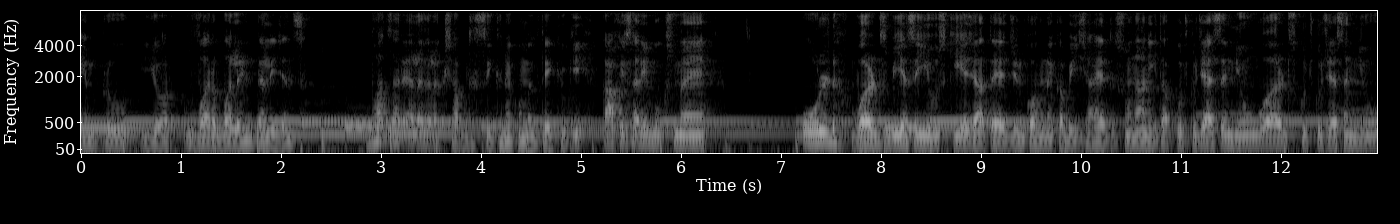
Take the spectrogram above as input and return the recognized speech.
improve your verbal intelligence बहुत सारे अलग अलग शब्द सीखने को मिलते हैं, क्योंकि काफ़ी सारी बुक्स में ओल्ड वर्ड्स भी ऐसे यूज़ किए जाते हैं, जिनको हमने कभी शायद सुना नहीं था। कुछ कुछ ऐसे न्यू वर्ड्स कुछ कुछ ऐसे न्यू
